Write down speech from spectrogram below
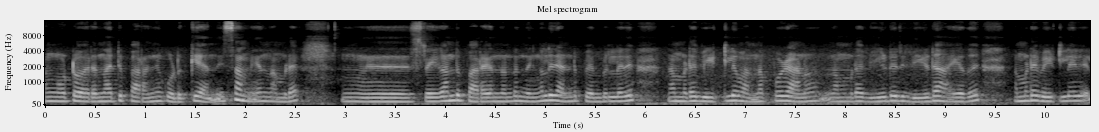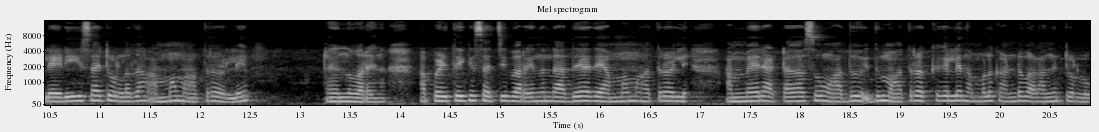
അങ്ങോട്ട് ഓരോന്നായിട്ട് പറഞ്ഞു കൊടുക്കുകയാണ്. ഈ സമയം നമ്മുടെ ശ്രീകാന്ത് പറയുന്നുണ്ട് നിങ്ങൾ രണ്ട് പെൺപിള്ളേർ നമ്മുടെ വീട്ടിൽ വന്നപ്പോഴാണ് നമ്മുടെ വീടൊരു വീടായത്. നമ്മുടെ വീട്ടിൽ ലേഡീസായിട്ടുള്ളത് അമ്മ മാത്രമല്ലേ എന്ന് പറയുന്നു അപ്പോഴത്തേക്ക് സച്ചി പറയുന്നുണ്ട് അതെ അതെ അമ്മ മാത്രമല്ലേ. അമ്മയുടെ അട്ടഹാസവും അതും ഇത് മാത്രമൊക്കെ അല്ലേ നമ്മൾ കണ്ട് വളർന്നിട്ടുള്ളൂ.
